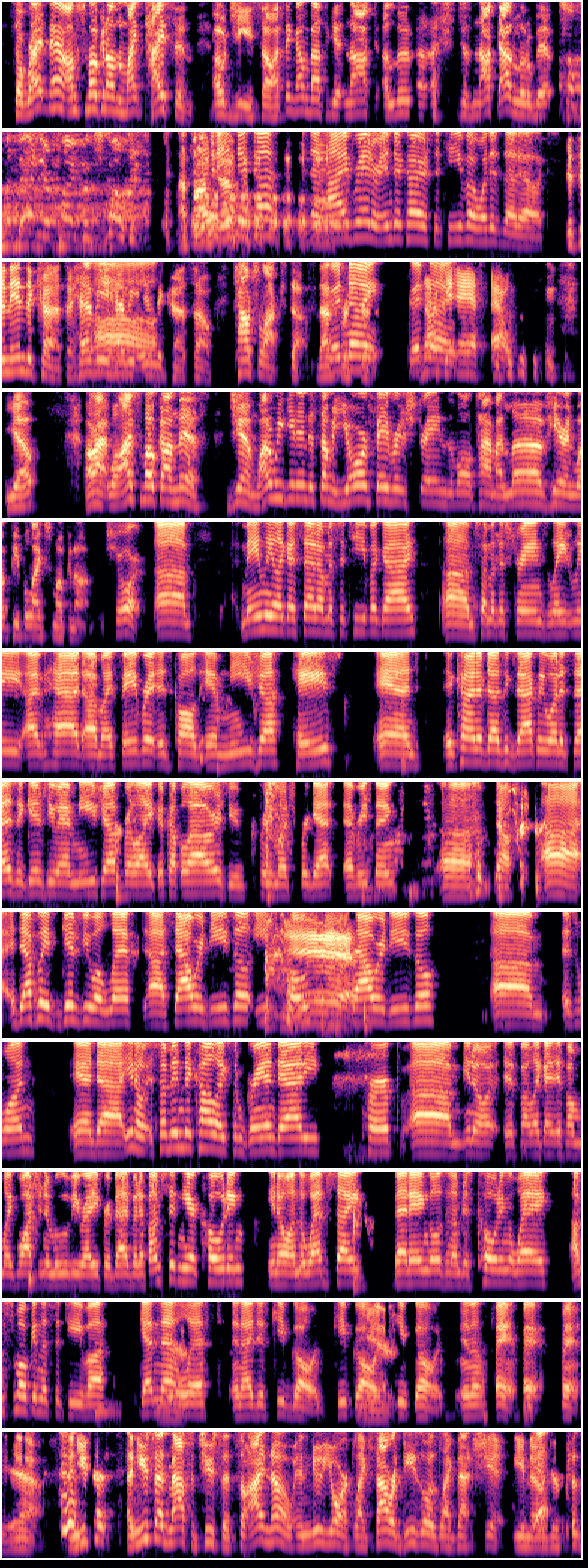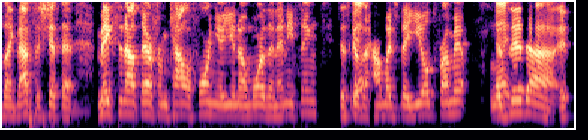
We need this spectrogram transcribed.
So right now I'm smoking on the Mike Tyson OG. So I think I'm about to get knocked a little, uh, just knocked out a little bit. So put that in your pipe and smoke it. That's Is what I'm. that indica? Is that hybrid or indica or sativa? What is that, Alex? It's an indica. It's a heavy, Ah. heavy indica. So couch lock stuff. That's for sure. Good for night. Good night. Knock night. your ass out. Yep. All right. Well, I smoke on this. Jim, why don't we get into some of your favorite strains of all time? I love hearing what people like smoking on. Sure. Um, mainly, like I said, I'm a sativa guy. Um, some of the strains lately I've had, uh, my favorite is called Amnesia Haze, and it kind of does exactly what it says. It gives you amnesia for like a couple hours. You pretty much forget everything. Uh, no, uh, it definitely gives you a lift. Uh, sour diesel, East Coast Yeah. sour diesel um, is one. And uh, you know, some indica like some granddaddy perp. Um, you know, if I like if I'm like watching a movie ready for bed, but if I'm sitting here coding, you know, on the website, Bet Angles, and I'm just coding away, I'm smoking the sativa, getting that Yeah. lift, and I just keep going, keep going, Yeah. keep going. You know, bam, bam, bam. Yeah. and you said and you said Massachusetts, so I know in New York, like sour diesel is like that shit, you know, Yeah. just because like that's the shit that makes it out there from California, you know, more than anything, just because Yeah. of how much they yield from it. Nice. Is it uh it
